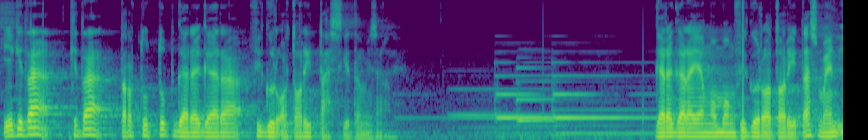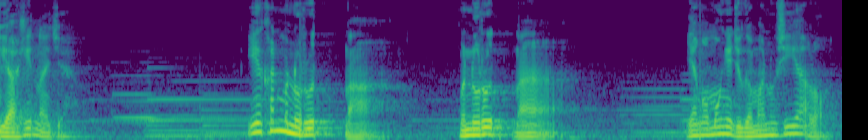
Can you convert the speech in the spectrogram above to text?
Ya kita kita tertutup gara-gara figur otoritas gitu misalnya. Gara-gara yang ngomong figur otoritas main iyahin aja. Iya kan menurut, nah, menurut, nah, yang ngomongnya juga manusia loh.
